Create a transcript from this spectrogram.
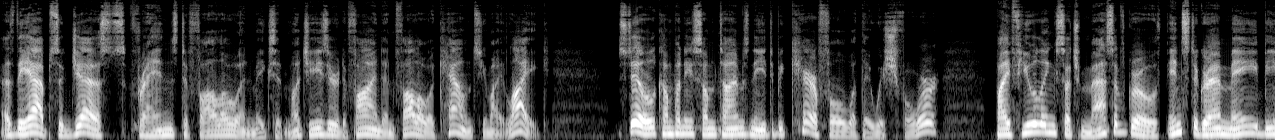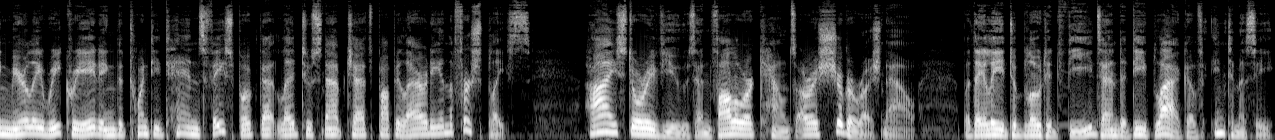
as the app suggests friends to follow and makes it much easier to find and follow accounts you might like. Still, companies sometimes need to be careful what they wish for. By fueling such massive growth, Instagram may be merely recreating the 2010s Facebook that led to Snapchat's popularity in the first place. High story views and follower counts are a sugar rush now, but they lead to bloated feeds and a deep lack of intimacy.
